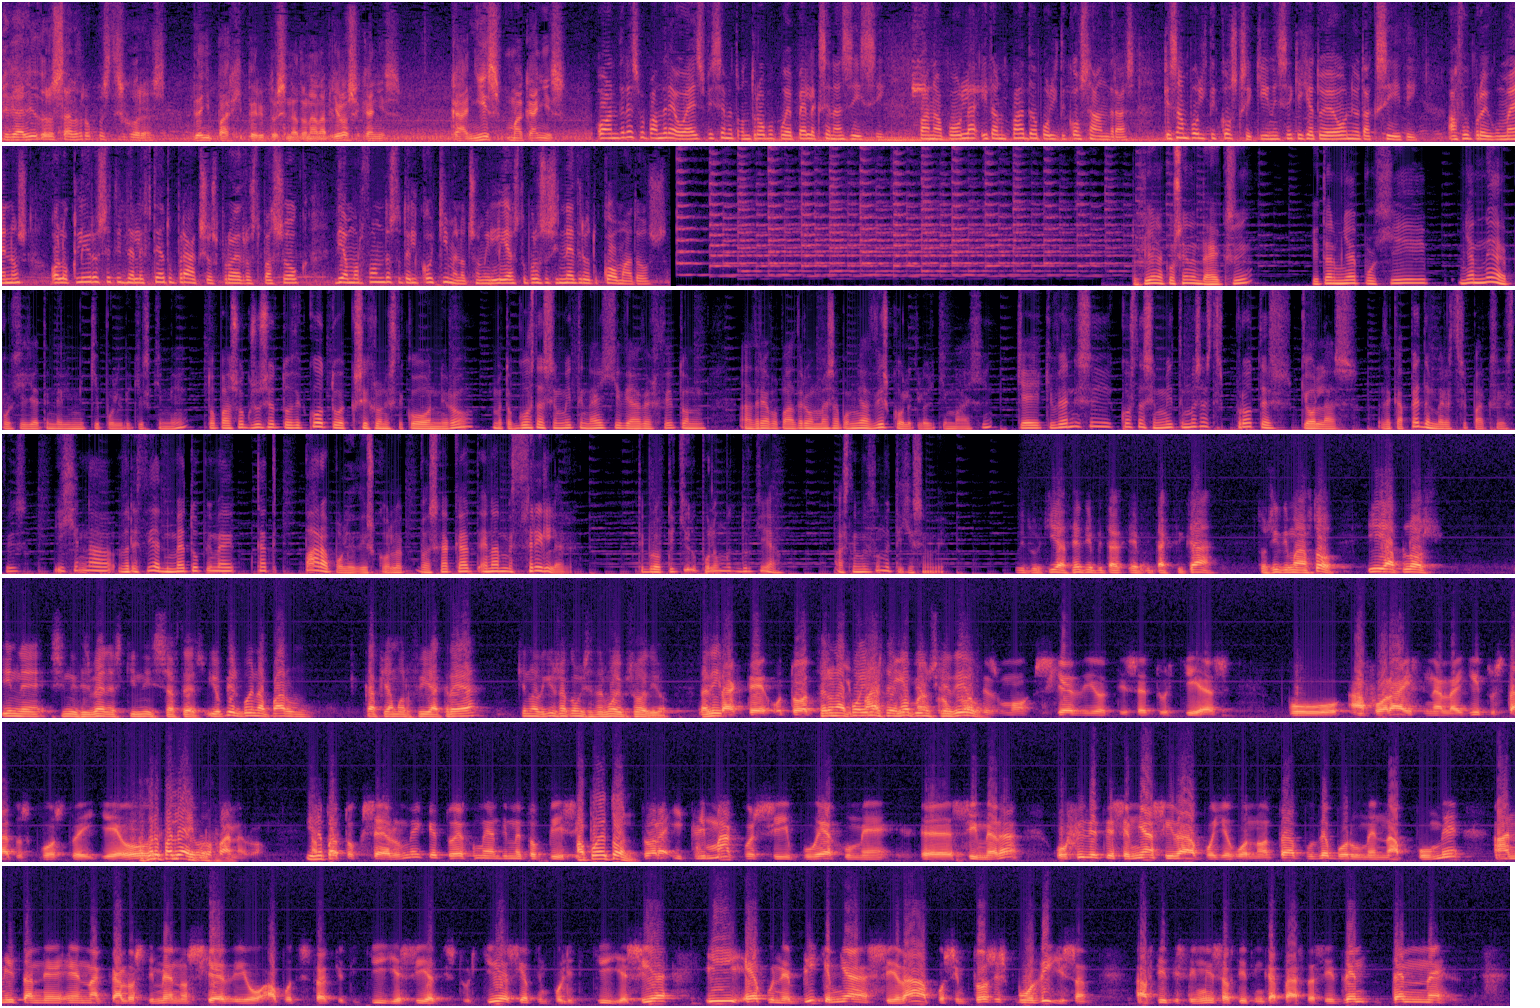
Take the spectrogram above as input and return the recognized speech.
μεγαλύτερος άνθρωπος της χώρας. Δεν υπάρχει περίπτωση να τον αναπληρώσει κανείς. Κανείς μα κανείς. Ο Ανδρέας Παπανδρέου έσβησε με τον τρόπο που επέλεξε να ζήσει. Πάνω απ' όλα ήταν πάντα ο πολιτικός άνδρας και σαν πολιτικός ξεκίνησε και για το αιώνιο ταξίδι, αφού προηγουμένως ολοκλήρωσε την τελευταία του πράξη ως πρόεδρος του Πασόκ, διαμορφώνοντας το τελικό κείμενο της ομιλίας του προς το συνέδριο του κόμματος. Το 1996 ήταν μια εποχή μια νέα εποχή για την ελληνική πολιτική σκηνή. Το Πασόκ ζούσε το δικό του εξυγχρονιστικό όνειρο, με τον Κώστα Σιμίτη να έχει διαδεχθεί τον Ανδρέα Παπανδρέου μέσα από μια δύσκολη εκλογική μάχη και η κυβέρνηση Κώστα Σιμίτη μέσα στις πρώτες κιόλας 15 μέρες της ύπαρξής της είχε να βρεθεί αντιμέτωπη με κάτι πάρα πολύ δύσκολο, βασικά κάτι, ένα με θρίλερ, την προοπτική του πολέμου με την Τουρκία. Ας θυμηθούμε τι είχε συμβεί. Η Τουρκία θέτει επιτακτικά το ζήτημα αυτό ή απλώς είναι συνηθισμένες κινήσεις αυτές, οι οποίες μπορεί να πάρουν κάποια μορφή ακραία και να οδηγήσουν ακόμη σε θερμό επεισόδιο. Δηλαδή, Κοιτάξτε, το θέλω να πω, είμαστε ενώπιον σχεδίου. σχέδιο της ε, Τουρκίας που αφορά στην αλλαγή του status quo στο Αιγαίο Αυτό είναι παλιά ολοφάνερο. Είναι Αυτό το ξέρουμε και το έχουμε αντιμετωπίσει. Από ετών. Τώρα η κλιμάκωση που έχουμε ε, σήμερα οφείλεται σε μια σειρά από γεγονότα που δεν μπορούμε να πούμε αν ήταν ένα καλωστημένο σχέδιο από τη στρατιωτική ηγεσία της Τουρκίας ή από την πολιτική ηγεσία ή έχουν μπει και μια σειρά από συμπτώσεις που οδήγησαν αυτή τη στιγμή σε αυτή την κατάσταση. Δεν, δεν,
